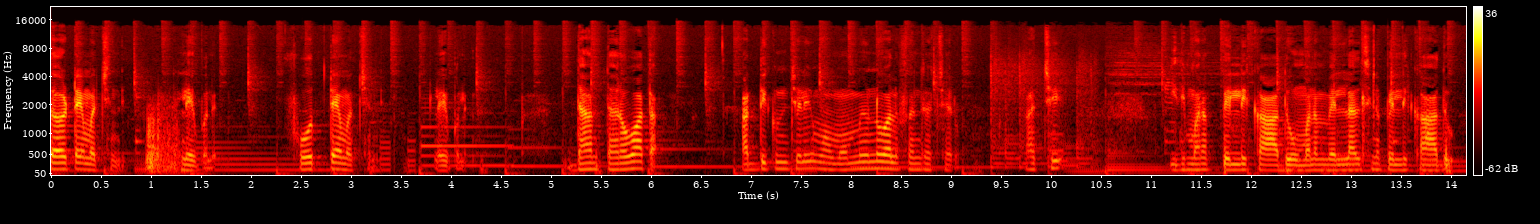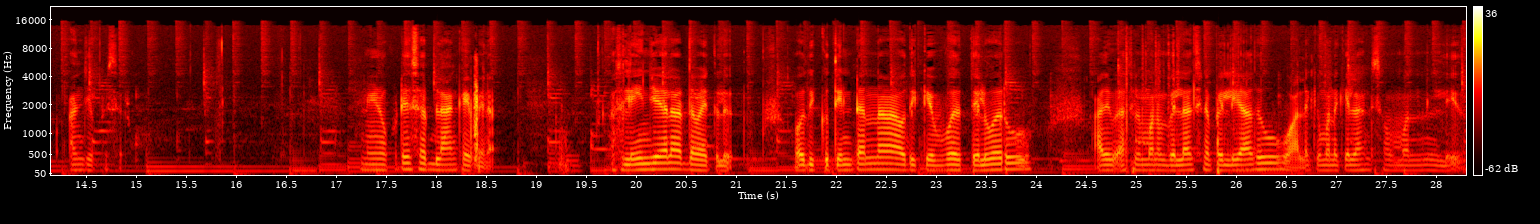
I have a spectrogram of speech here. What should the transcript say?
థర్డ్ టైం వచ్చింది. లేపలే. ఫోర్త్ టైం వచ్చింది. లేపలే. దాని తర్వాత అద్దెకు నుంచి మా మమ్మీ ఉన్న వాళ్ళ ఫ్రెండ్స్ వచ్చారు. వచ్చి ఇది మన పెళ్ళి కాదు మనం వెళ్ళాల్సిన పెళ్ళి కాదు అని చెప్పేశారు. నేను ఒకటేసారి బ్లాంక్ అయిపోయినా. అసలు ఏం చేయాలో అర్థమవుతలేదు ఓ దిక్కు తింటన్నా ఓ దిక్కు ఎవ్వరు తెలియరు అది అసలు మనం వెళ్ళాల్సిన పెళ్ళి కాదు వాళ్ళకి మనకి ఎలాంటి సంబంధం లేదు.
